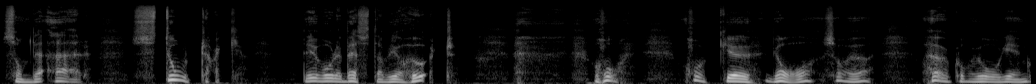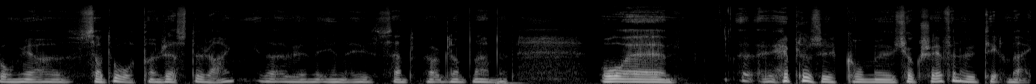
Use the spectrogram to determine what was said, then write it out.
som det är. Stort tack! Det var det bästa vi har hört. och, och eh, ja, sa jag. Jag kommer ihåg en gång jag satt åt på en restaurang där inne i centrum, jag har glömt namnet. Och Eh, helt plötsligt kom eh, kökschefen ut till mig.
